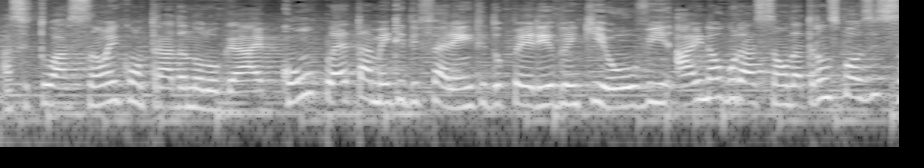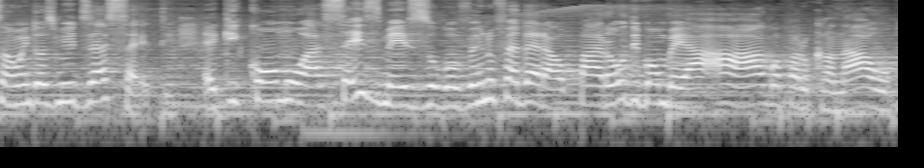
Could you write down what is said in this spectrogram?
a situação encontrada no lugar é completamente diferente do período em que houve a inauguração da transposição em 2017. É que, como há seis meses o governo federal parou de bombear a água para o canal,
